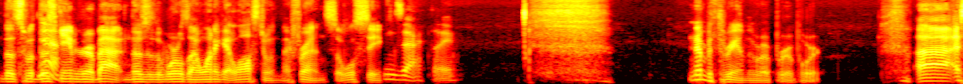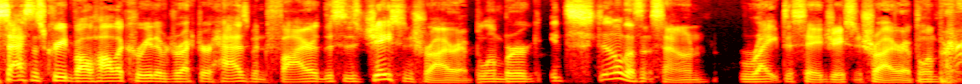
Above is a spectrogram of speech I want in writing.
That's what yeah. those games are about. And those are the worlds I want to get lost in with my friends. So we'll see. Exactly. Number three on the Roper Report. Uh, Assassin's Creed Valhalla creative director has been fired. This is Jason Schreier at Bloomberg. It still doesn't sound right to say Jason Schreier at Bloomberg.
